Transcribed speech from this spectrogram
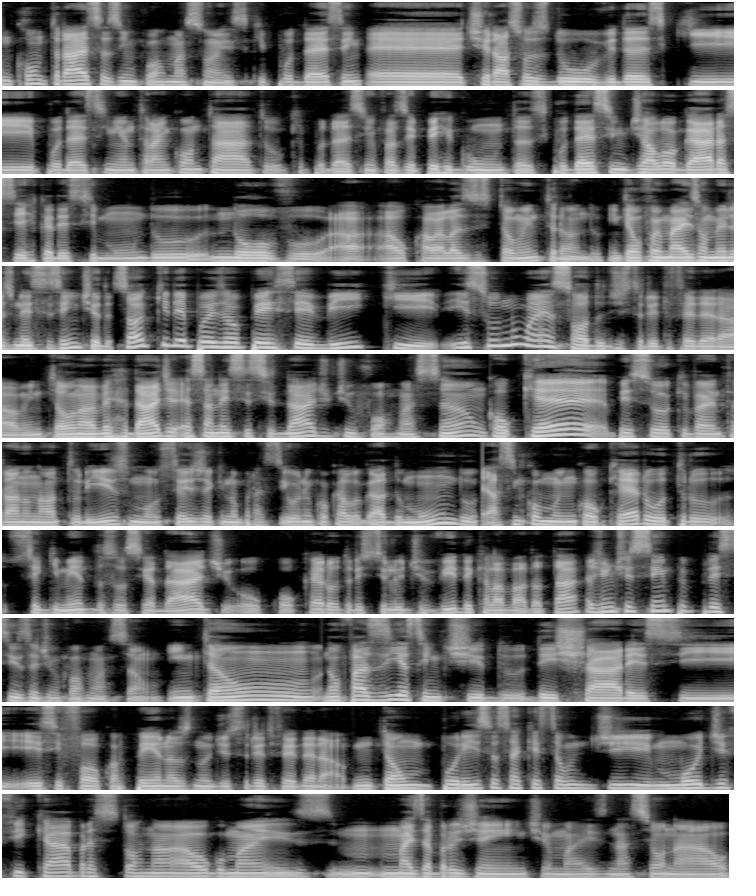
encontrar essas informações, que pudessem é, tirar suas dúvidas, que pudessem entrar em contato, que pudessem fazer perguntas, que pudessem dialogar acerca desse mundo novo ao qual elas estão entrando. Então, foi mais ou menos nesse sentido. Só que depois eu percebi que isso não é só do Distrito Federal. Então, na verdade, essa necessidade de informação, qualquer pessoa que vai entrar no naturismo, seja aqui no Brasil ou em qualquer lugar do mundo, assim como em qualquer outro segmento da sociedade ou qualquer outro estilo de vida que ela vá adotar, a gente sempre precisa de informação. Então, não fazia sentido deixar esse, esse foco apenas no Distrito Federal. Então, por isso essa questão de modificar para se tornar algo mais, mais abrangente, mais nacional.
